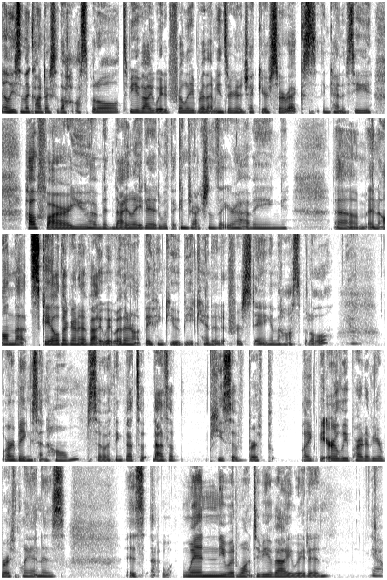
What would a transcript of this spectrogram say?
at least in the context of the hospital, to be evaluated for labor, that means they're going to check your cervix and kind of see how far you have been dilated with the contractions that you're having. Um, and on that scale, they're going to evaluate whether or not they think you would be a candidate for staying in the hospital yeah. or being sent home. So I think that's a, that's a piece of birth like the early part of your birth plan is is when you would want to be evaluated. Yeah.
